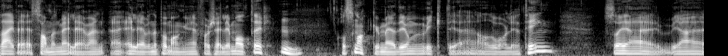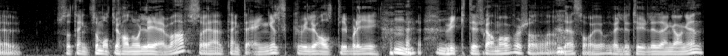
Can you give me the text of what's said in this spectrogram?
være sammen med eleverne, eh, elevene på mange forskjellige måter. Mm. Og snakke med dem om viktige, alvorlige ting. Så jeg, jeg så, tenkte, så måtte jeg ha noe å leve av, så jeg tenkte engelsk vil jo alltid bli viktig framover. Så det så jeg jo veldig tydelig den gangen.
